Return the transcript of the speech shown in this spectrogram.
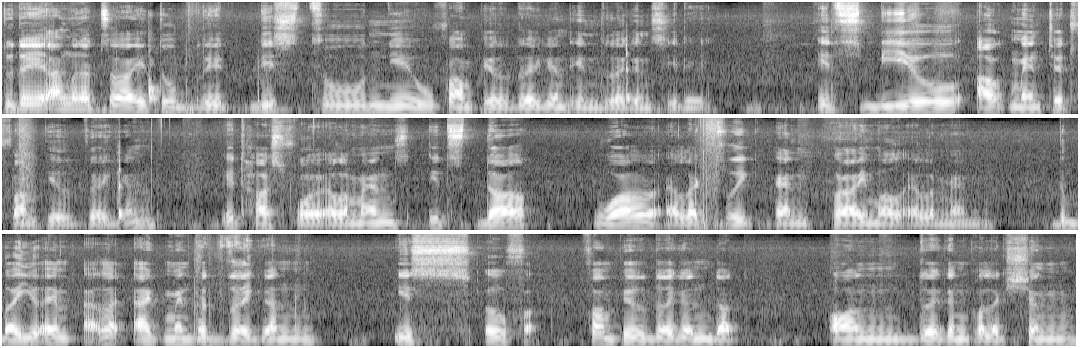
Today I'm gonna try to breed these two new vampire dragon in Dragon City. It's Bio Augmented Vampire Dragon. It has four elements. It's dark, war, electric, and primal element. The Bio Augmented Dragon is a vampire dragon that on Dragon Collection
